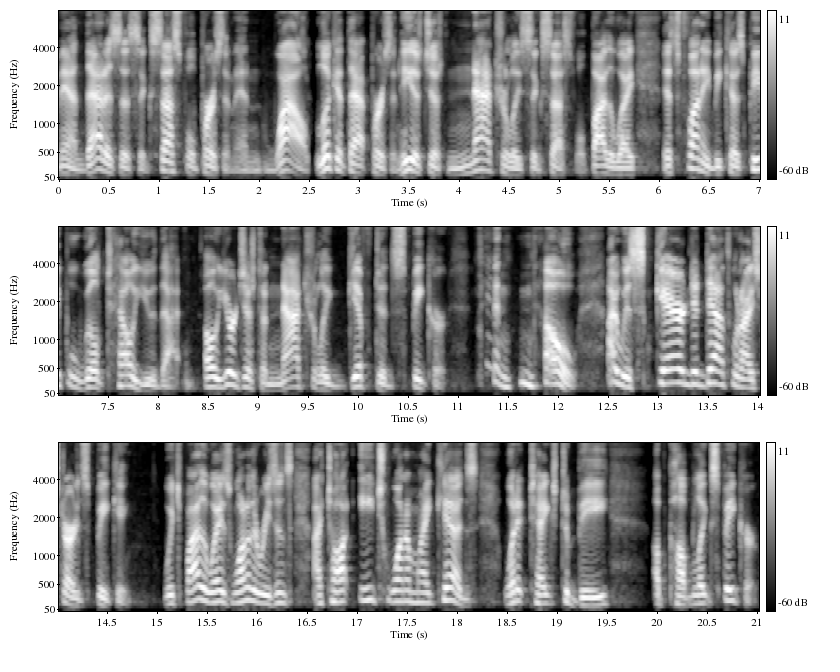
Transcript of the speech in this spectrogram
man, that is a successful person. And wow, look at that person. He is just naturally successful. By the way, it's funny because people will tell you that. Oh, you're just a naturally gifted speaker. And no, I was scared to death when I started speaking, which, by the way, is one of the reasons I taught each one of my kids what it takes to be a public speaker.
